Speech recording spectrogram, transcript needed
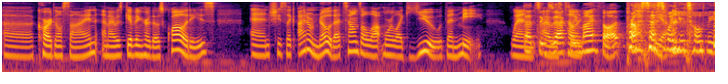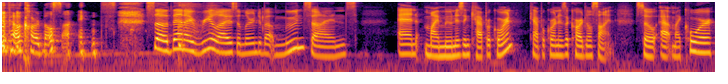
a cardinal sign, and I was giving her those qualities, and she's like, I don't know, that sounds a lot more like you than me. When That's I was exactly telling- my thought process Yeah. when you told me about cardinal signs. So then I realized and learned about moon signs, and my moon is in Capricorn. Capricorn is a cardinal sign. So at my core,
